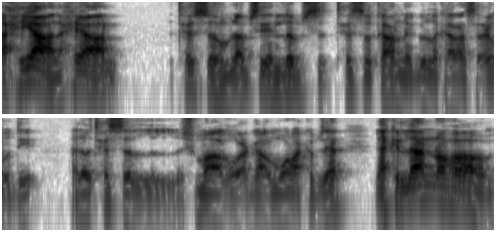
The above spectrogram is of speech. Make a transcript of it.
أحيان أحيان تحسهم لابسين لبس تحسه كأنه يقول لك أنا سعودي. لو تحس ال- الشماغ وعقال مو راكب زين. لكن لأنه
